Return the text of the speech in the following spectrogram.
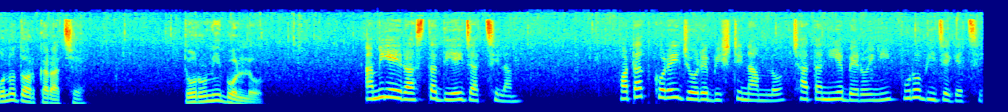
কোনো দরকার আছে? তরুণী বলল আমি এই রাস্তা দিয়েই যাচ্ছিলাম। হঠাৎ করেই জোরে বৃষ্টি নামলো ছাতা নিয়ে বেরোয়নি পুরো ভিজে গেছি।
